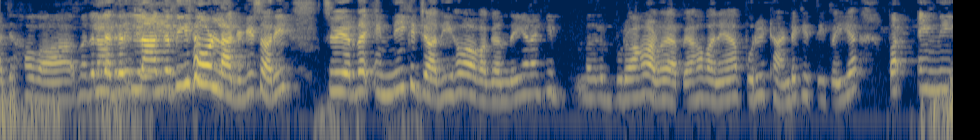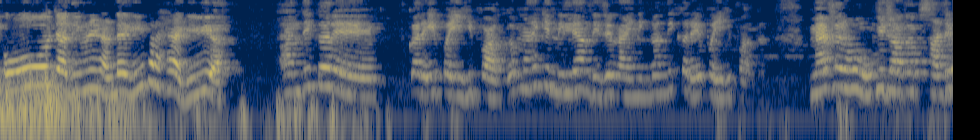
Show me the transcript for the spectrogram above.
ਅੱਜ ਹਵਾ ਮਤਲਬ ਲੱਗ- ਲੱਗਦੀ ਹੋਣ ਲੱਗ ਗਈ ਸੌਰੀ ਸਵੇਰ ਦਾ ਇੰਨੀ ਕਿ ਜ਼ਿਆਦੀ ਹਵਾ ਵਗੰਦੀ ਹੈ ਨਾ ਕਿ ਮਤਲਬ ਬੁਰਾ ਹਾਲ ਹੋਇਆ ਪਿਆ। ਹਵਾ ਨੇ ਆ ਪੂਰੀ ਠੰਡ ਕੀਤੀ ਪਈ ਆ ਪਰ ਇੰਨੀ ਉਹ ਜ਼ਿਆਦੀ ਵੀ ਨਹੀਂ ਠੰਡ ਹੈਗੀ ਪਰ ਹੈਗੀ ਵੀ ਆ। ਆਂਦੀ ਘਰੇ ਘਰੇ ਹੀ ਪਈ ਹੀ ਪੱਗ। ਮੈਂ ਕਿਹਾ ਕਿੰਨੀ ਲਿਆਂਦੀ ਜੇ ਲਾਈਨਿੰਗ ਆਂਦੀ ਘਰੇ ਪਈ ਹੀ ਪੱਗ। ਮੈਂ ਫਿਰ ਹੋਊਗੀ ਜ਼ਿਆਦਾ 5:30 ਸਾਢੇ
